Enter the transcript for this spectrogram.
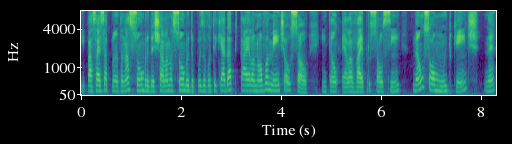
e passar essa planta na sombra, deixar ela na sombra, depois eu vou ter que adaptar ela novamente ao sol. Então, ela vai para o sol sim, não sol muito quente, né?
